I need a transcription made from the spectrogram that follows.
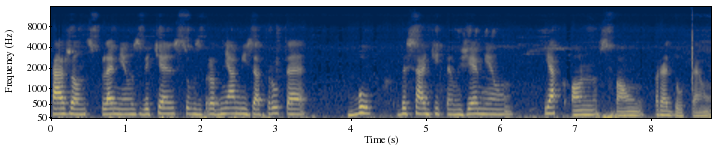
karząc plemię zwycięzców zbrodniami zatrute, Bóg wysadzi tę ziemię, jak on swą redutę.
